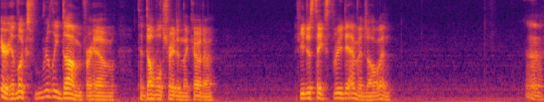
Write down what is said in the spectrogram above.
Here, it looks really dumb for him to double trade in Dakota. If he just takes three damage, I'll win. Huh.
